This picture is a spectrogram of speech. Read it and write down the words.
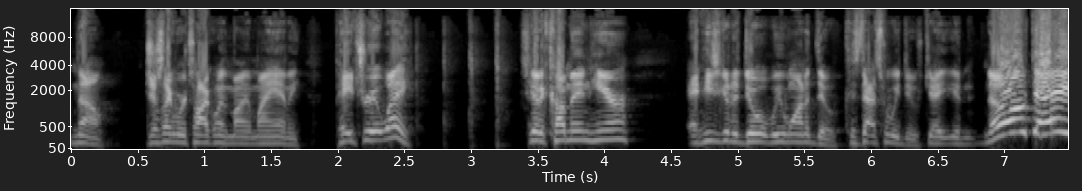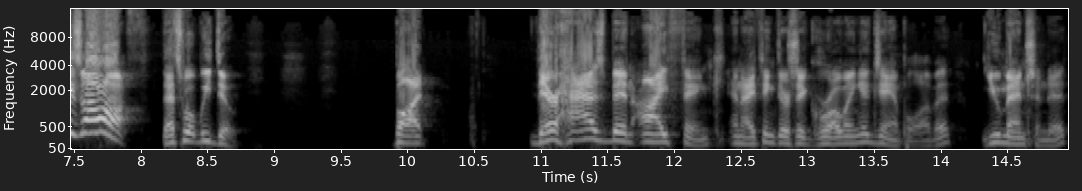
no, just like we we're talking with Miami, Patriot way. He's going to come in here and he's going to do what we want to do because that's what we do. No days off. That's what we do. But there has been, I think, and I think there's a growing example of it. You mentioned it.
